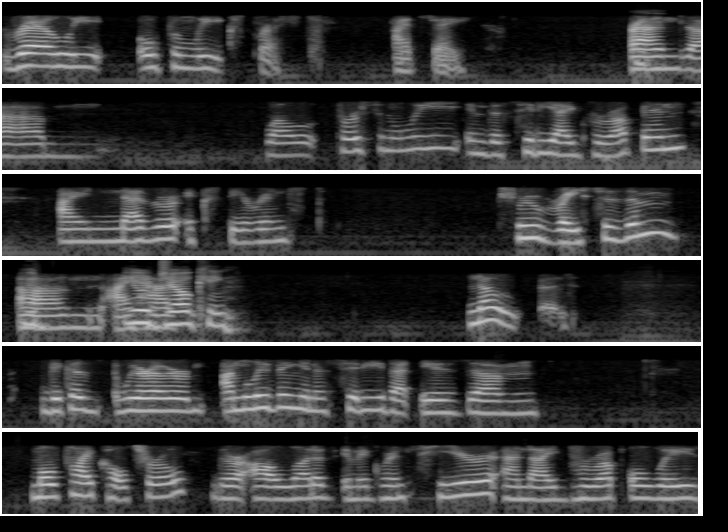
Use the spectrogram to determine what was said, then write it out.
rarely openly expressed. I'd say. And um, well, personally, in the city I grew up in, I never experienced true racism. Um, You're had, joking. No, uh, because we're. I'm living in a city that is um, multicultural. There are a lot of immigrants here, and I grew up always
